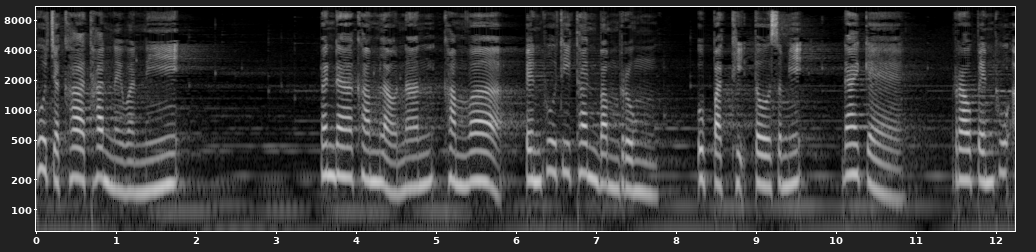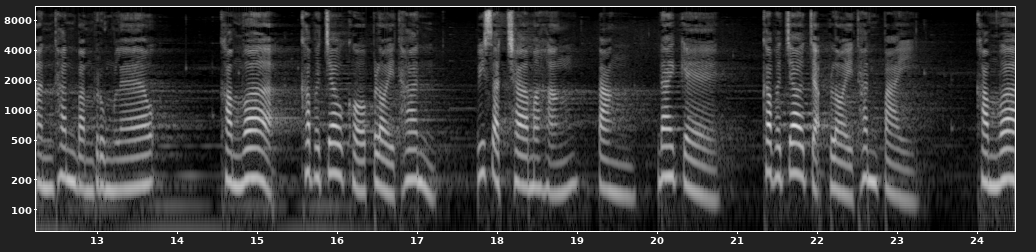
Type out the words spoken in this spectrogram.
ผู้จะฆ่าท่านในวันนี้ บรรดาคำเหล่านั้นคำว่า เป็นผู้ที่ท่านบำรุง อุปัติโตสมิ ได้แก่ เราเป็นผู้อันท่านบำรุงแล้วคำว่า ข้าพเจ้าขอปล่อยท่าน วิสัชชามหัง ตัง ได้แก่ ข้าพเจ้าจะปล่อยท่านไปคำว่า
